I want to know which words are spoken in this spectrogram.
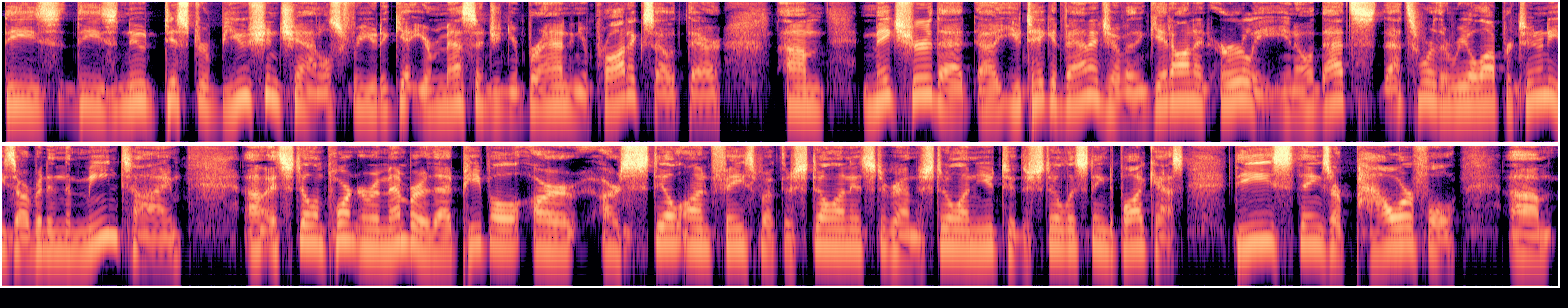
these, these new distribution channels for you to get your message and your brand and your products out there, um, make sure that uh, you take advantage of it and get on it early. You know, that's that's where the real opportunities are. But in the meantime, uh, it's still important to remember that people are are still on Facebook, they're still on Instagram, they're still on YouTube, they're still listening to podcasts. These things are powerful um,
